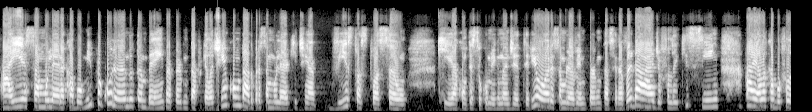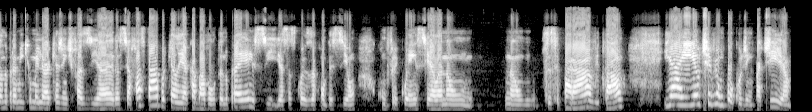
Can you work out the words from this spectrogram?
Aí essa mulher acabou me procurando também para perguntar porque ela tinha contado para essa mulher que tinha visto a situação que aconteceu comigo no dia anterior. Essa mulher veio me perguntar se era verdade. Eu falei que sim. Aí ela acabou falando para mim que o melhor que a gente fazia era se afastar, porque ela ia acabar voltando para ele se essas coisas aconteciam com frequência, ela não não se separava e tal. E aí eu tive um pouco de empatia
